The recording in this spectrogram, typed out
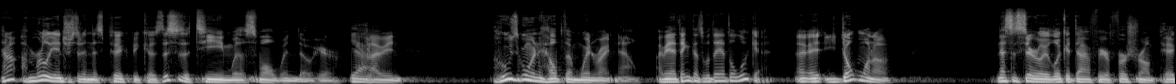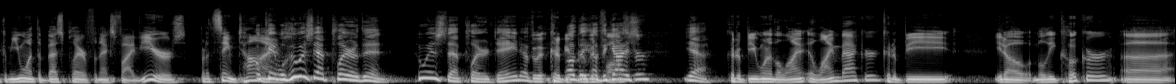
And I- I'm really interested in this pick because this is a team with a small window here. Yeah. I mean, who's going to help them win right now? I mean, I think that's what they have to look at. I mean, you don't want to necessarily look at that for your first round pick. I mean, you want the best player for the next five years, but at the same time, okay, well, who is that player then? Who is that player, Dane? Of, Could it be of the, Reuben of the guys? Yeah, could it be one of the line, a linebacker? Could it be, you know, Malik Hooker? Uh,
